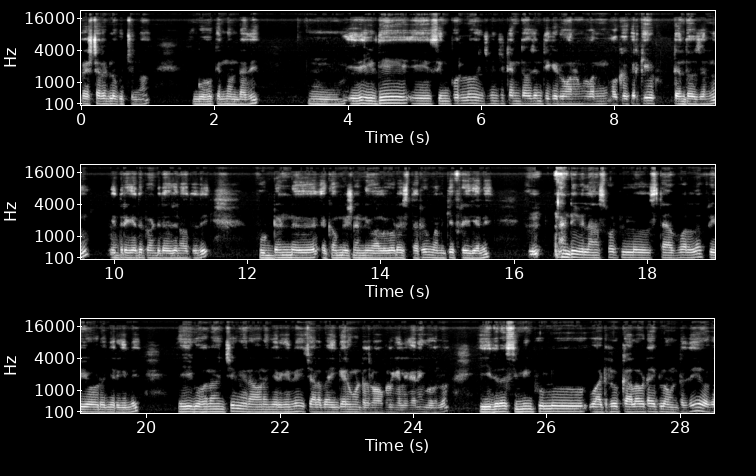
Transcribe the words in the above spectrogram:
రెస్టారెంట్లో కూర్చున్నాం. గుహ కింద ఉంటుంది. ఇది ఇది ఈ సింగపూర్లో ఇంచుమించు ten thousand ticket one one ఒక్కొక్కరికి టెన్ థౌజండ్ ఇద్దరికి అయితే ట్వంటీ థౌజండ్ అవుతుంది. ఫుడ్ అండ్ అకామిడేషన్ అన్ని వాళ్ళు కూడా ఇస్తారు మనకి ఫ్రీగానే. అంటే వీళ్ళ హాస్పిటల్ స్టాఫ్ వల్ల ఫ్రీ ఇవ్వడం జరిగింది. ఈ గుహలో నుంచి మేము రావడం జరిగింది. చాలా భయంకరంగా ఉంటుంది లోపలికి వెళ్ళి కానీ గుహలో. ఇదిలో స్విమ్మింగ్ పూల్ వాటర్ కాలువ టైప్లో ఉంటుంది. ఒక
